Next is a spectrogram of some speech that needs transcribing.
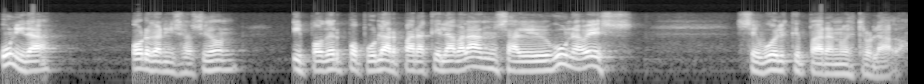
unidad, organización y poder popular para que la balanza alguna vez se vuelque para nuestro lado,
